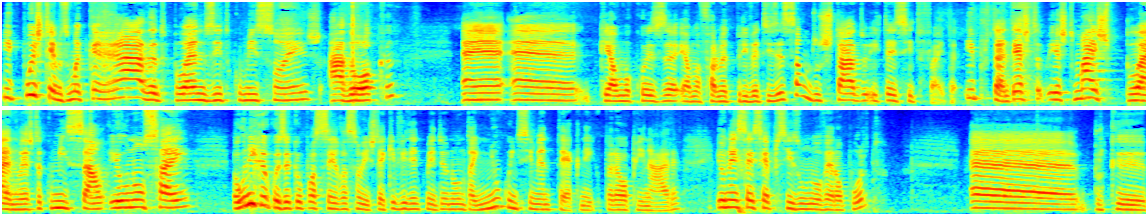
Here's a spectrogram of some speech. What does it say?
e depois temos uma carrada de planos e de comissões ad hoc, é, que é uma coisa, é uma forma de privatização do Estado e que tem sido feita. E, portanto, este, este mais plano, esta comissão, eu não sei. A única coisa que eu posso dizer em relação a isto é que, evidentemente, eu não tenho nenhum conhecimento técnico para opinar. Eu nem sei se é preciso um novo aeroporto. Uh, porque,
